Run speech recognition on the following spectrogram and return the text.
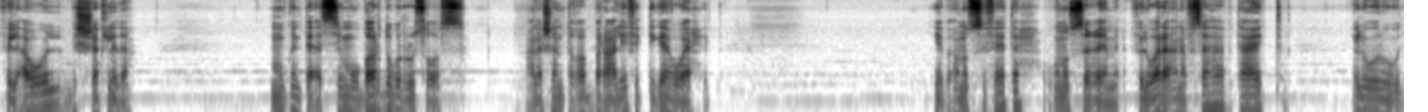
في الأول بالشكل ده. ممكن تقسمه برضو بالرصاص علشان تغبر عليه في اتجاه واحد. يبقى نص فاتح ونص غامق. في الورقة نفسها بتاعت الورود.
